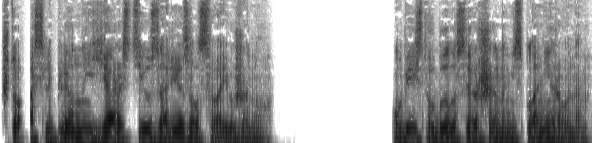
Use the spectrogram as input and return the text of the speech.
что ослепленный яростью зарезал свою жену. Убийство было совершенно не спланированным.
